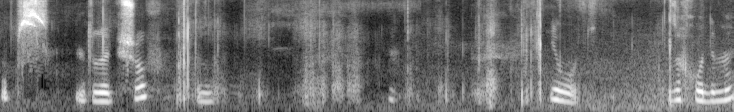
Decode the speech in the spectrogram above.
Упс, не туди пішов. І от. Заходимо.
